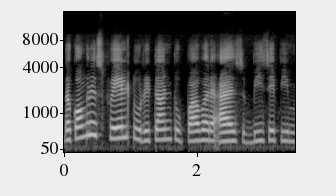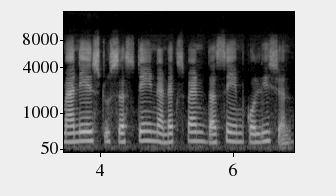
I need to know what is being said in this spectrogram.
The Congress failed to return to power as BJP managed to sustain and expand the same coalition,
